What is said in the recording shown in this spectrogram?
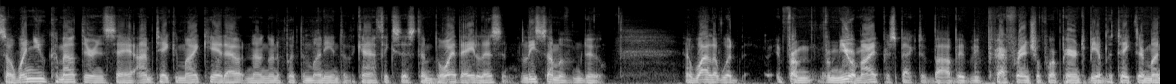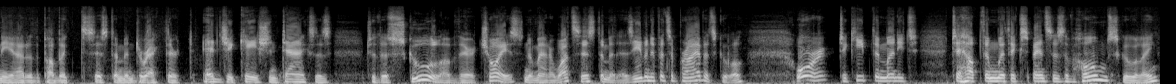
So when you come out there and say, I'm taking my kid out and I'm going to put the money into the Catholic system, boy, they listen. At least some of them do. And while it would, from from your my perspective, Bob, it would be preferential for a parent to be able to take their money out of the public system and direct their education taxes to the school of their choice, no matter what system it is, even if it's a private school, or to keep the money t- to help them with expenses of homeschooling.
